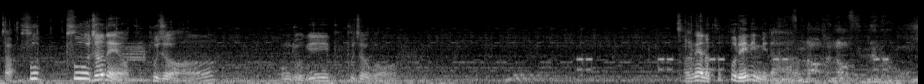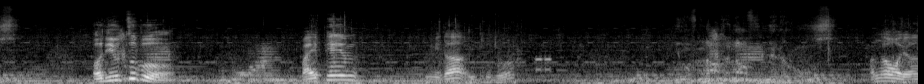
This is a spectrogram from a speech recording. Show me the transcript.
자, 푸, 푸저네요. 푸푸저. 공족이 푸푸저고. 상대는 푸푸렌입니다. 어디 유튜브? 마이팸입니다. 유튜브. 반가워요.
